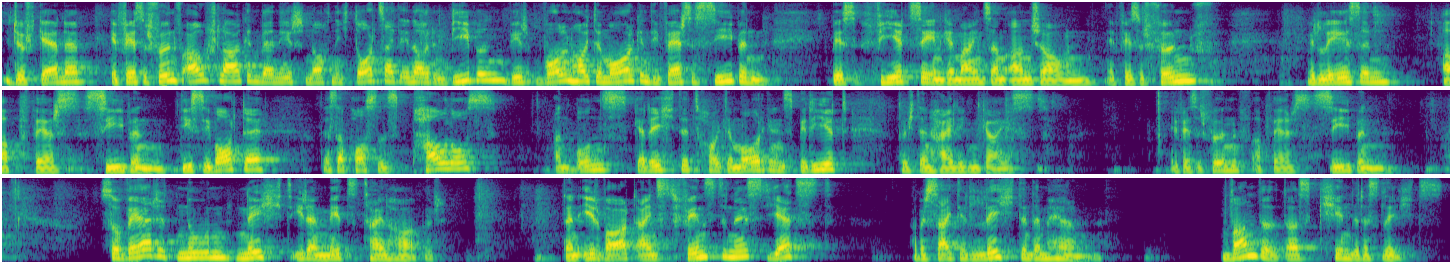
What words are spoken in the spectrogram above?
Ihr dürft gerne Epheser 5 aufschlagen, wenn ihr noch nicht dort seid in euren Bibeln. Wir wollen heute Morgen die Verse 7 bis 14 gemeinsam anschauen. Epheser 5, wir lesen ab Vers 7. Dies die Worte des Apostels Paulus an uns gerichtet, heute Morgen inspiriert durch den Heiligen Geist. Epheser 5 ab Vers 7 so werdet nun nicht ihre Mitteilhaber. Denn ihr wart einst Finsternis, jetzt aber seid ihr Licht in dem Herrn. Wandelt als Kinder des Lichts.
